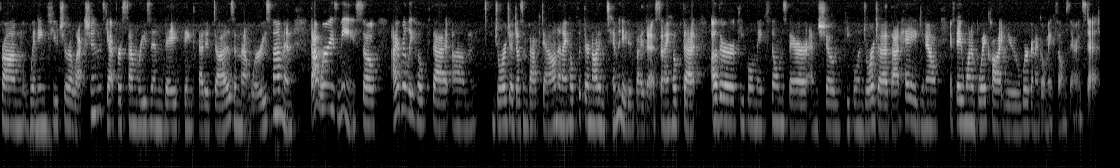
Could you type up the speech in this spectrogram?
from winning future elections, yet for some reason they think that it does, and that worries them, and that worries me. So I really hope that um, Georgia doesn't back down. And I hope that they're not intimidated by this. And I hope that other people make films there and show people in Georgia that, hey, you know, if they want to boycott you, we're going to go make films there instead.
